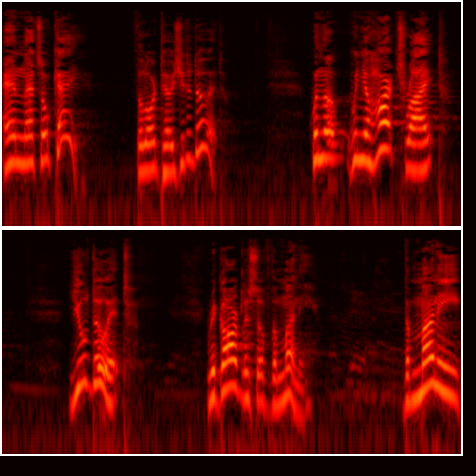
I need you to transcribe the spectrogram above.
And that's okay. The Lord tells you to do it. When, the, when your heart's right, you'll do it regardless of the money. The money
